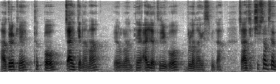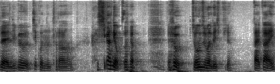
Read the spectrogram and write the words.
아 그렇게 특보 짧게나마 여러분한테 알려드리고 물러나겠습니다. 자 아직 13세대 리뷰 찍고 있는 터라 시간이 없어요. 여러분 좋은 주말 되십시오. 바이바이.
